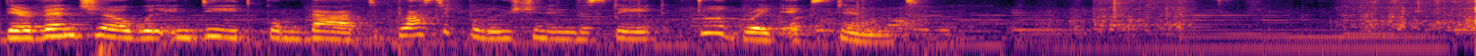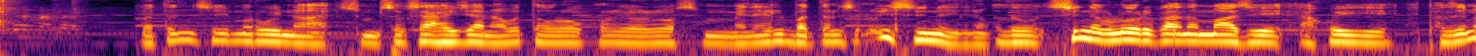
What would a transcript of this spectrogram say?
Their venture will indeed combat plastic pollution in the state to a great extent. بتن سے موائن سم سکچا ہی زانو ترویور سمر بتل سے لوگ سنت سب لوگ کاندان مجھے اکوئی فجن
